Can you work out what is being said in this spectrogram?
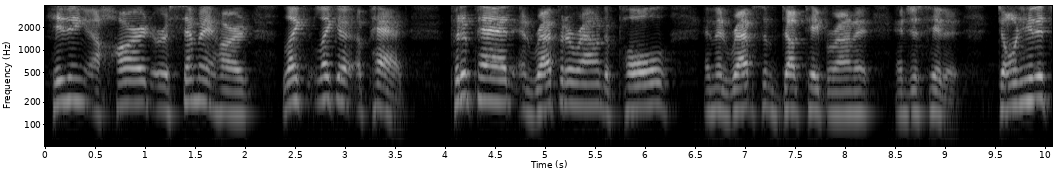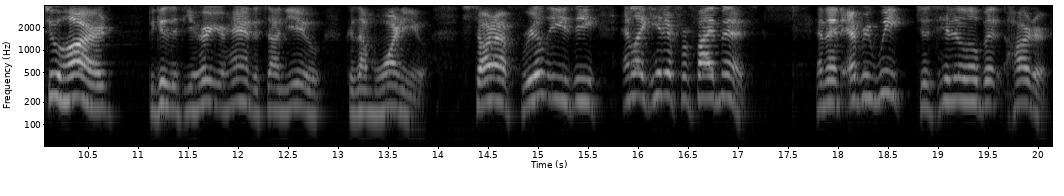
hitting a hard or a semi-hard like like a, a pad. Put a pad and wrap it around a pole and then wrap some duct tape around it and just hit it. Don't hit it too hard because if you hurt your hand it's on you because I'm warning you. Start off real easy and like hit it for 5 minutes. And then every week just hit it a little bit harder.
